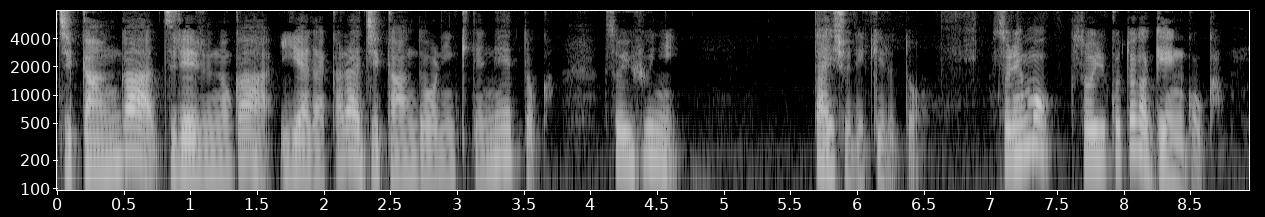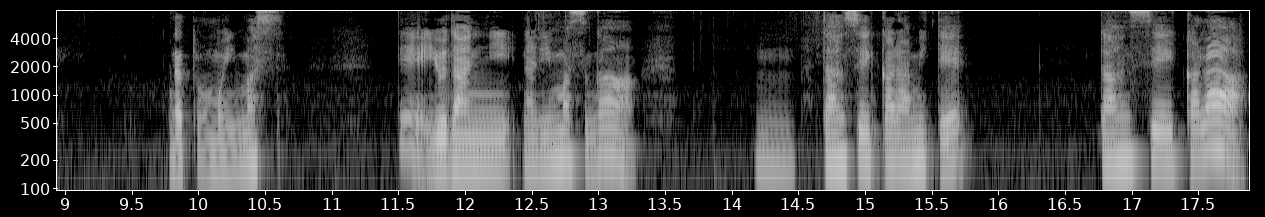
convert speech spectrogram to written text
時間がずれるのが嫌だから時間通りに来てねとかそういうふうに対処できるとそれもそういうことが言語化だと思います。で余談になりますが、うん、男性から見て男性から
